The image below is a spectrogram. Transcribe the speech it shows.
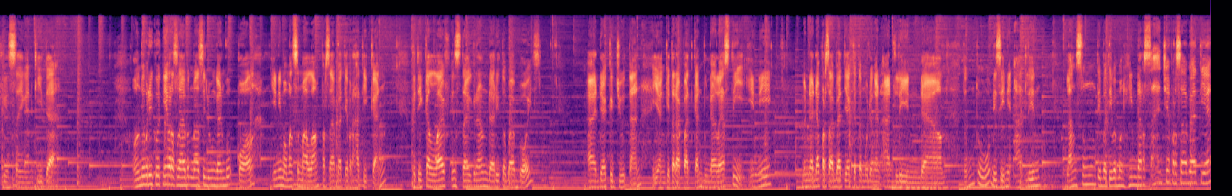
kesayangan kita. Untuk berikutnya, para sahabat masih diunggahan Bu Pol. Ini momen semalam, persahabat ya perhatikan. Ketika live Instagram dari Toba Boys, ada kejutan yang kita dapatkan Bunda Lesti. Ini mendadak persahabat ya ketemu dengan Adlin dan tentu di sini Adlin langsung tiba-tiba menghindar saja persahabat ya.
